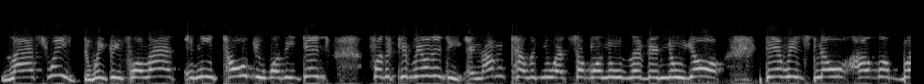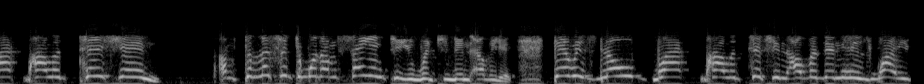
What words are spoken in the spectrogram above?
last week, the week before last, and he told you what he did for the community. And I'm telling you, as someone who live in New York, there is no other black politician um, to listen to what I'm saying to you, Richard and Elliot. There is no black politician other than his wife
